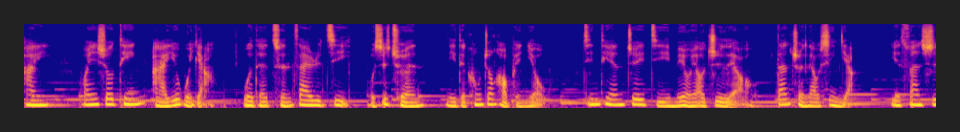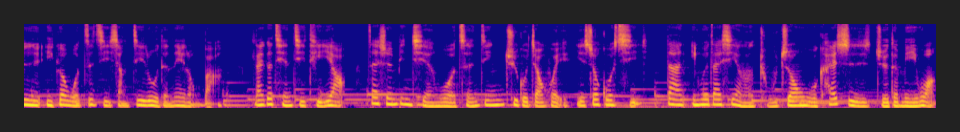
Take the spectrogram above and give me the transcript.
嗨，欢迎收听《哎呦我呀》我的存在日记，我是纯，你的空中好朋友。今天这一集没有要治疗，单纯聊信仰，也算是一个我自己想记录的内容吧。来个前期提要，在生病前，我曾经去过教会，也受过洗，但因为在信仰的途中，我开始觉得迷惘。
